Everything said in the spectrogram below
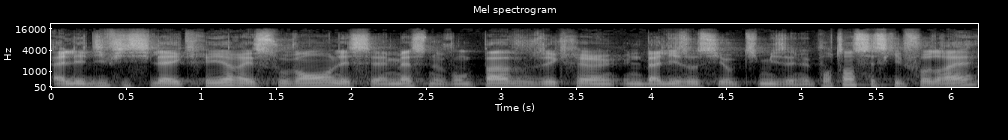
elle est difficile à écrire et souvent les CMS ne vont pas vous écrire une balise aussi optimisée. Mais pourtant, c'est ce qu'il faudrait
